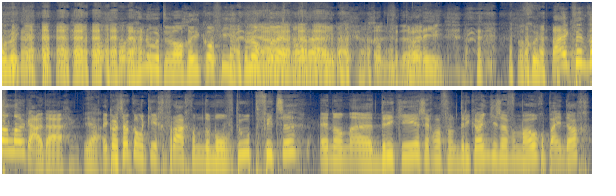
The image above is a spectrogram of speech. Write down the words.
omdat je- noem het wel goede koffie. maar goed, Nou, ik vind het wel een leuke uitdaging. Ja. Ik was ook al een keer gevraagd om de Mont Ventoux op te fietsen. En dan eh, drie keer, zeg maar van drie kantjes even omhoog op één dag.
